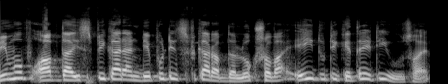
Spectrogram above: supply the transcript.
remove of the speaker and deputy speaker of the Lok Sabha এই দুটি ক্ষেত্রে এটি ইউজ হয়।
